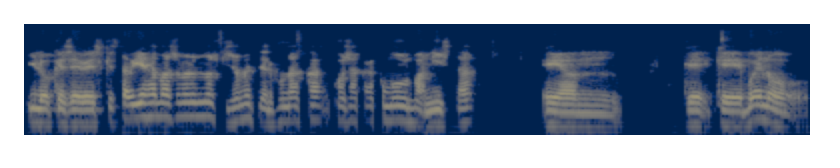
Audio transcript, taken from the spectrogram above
y lo que se ve es que esta vieja más o menos nos quiso meter fue una cosa acá como urbanista, eh, um, que, que, bueno,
